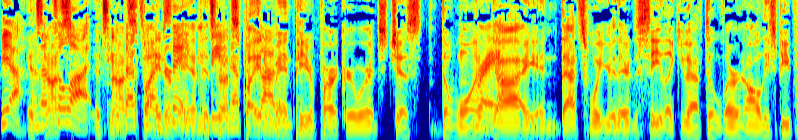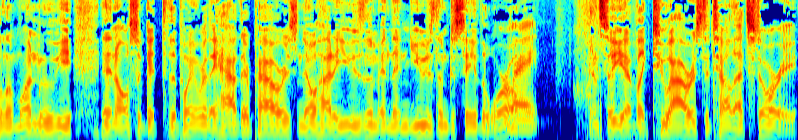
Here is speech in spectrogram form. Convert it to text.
Yeah, and it's that's not, a lot, It's not that's what I'm Spider. It Man. It's not Spider Man. Peter Parker, where it's just the one Right. guy, and that's what you're there to see. Like you have to learn all these people in one movie, and then also get to the point where they have their powers, know how to use them, and then use them to save the world. right. And so you have like two hours to tell that story.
